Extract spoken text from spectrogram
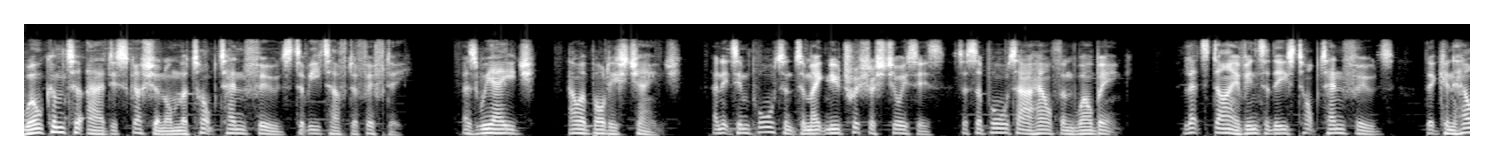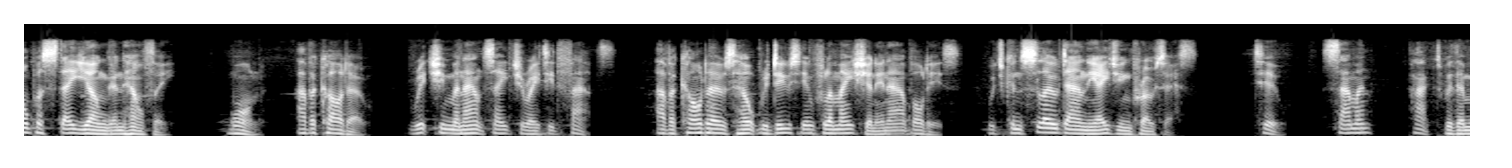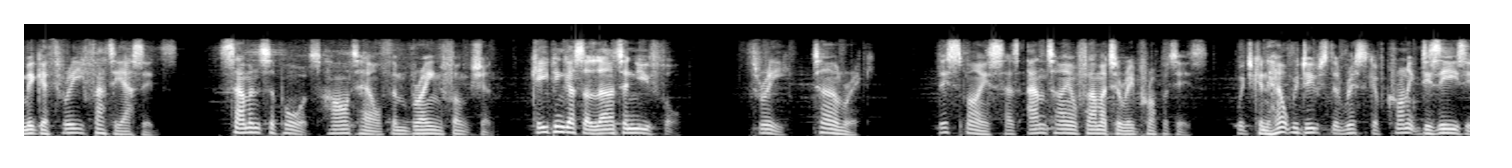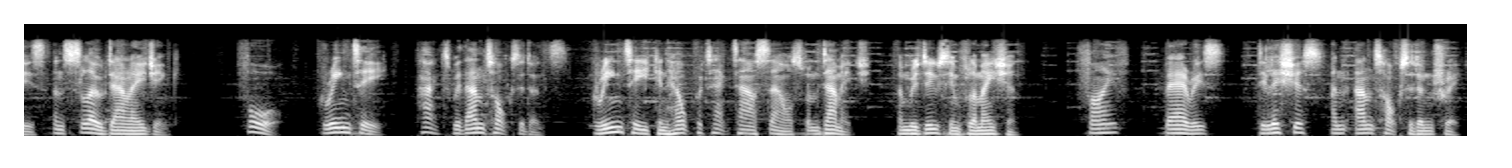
Welcome to our discussion on the top 10 foods to eat after 50. As we age, our bodies change, and it's important to make nutritious choices to support our health and well-being. Let's dive into these top 10 foods that can help us stay young and healthy. 1. Avocado, rich in monounsaturated fats. Avocados help reduce inflammation in our bodies, which can slow down the aging process. 2. Salmon, packed with omega-3 fatty acids. Salmon supports heart health and brain function, keeping us alert and youthful. 3. Turmeric. This spice has anti-inflammatory properties, which can help reduce the risk of chronic diseases and slow down aging. 4. Green tea, packed with antioxidants. Green tea can help protect our cells from damage and reduce inflammation. 5. Berries, delicious and antioxidant rich.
